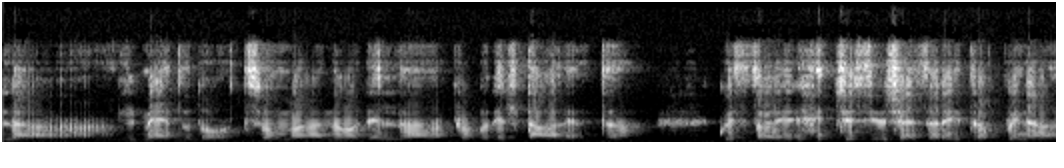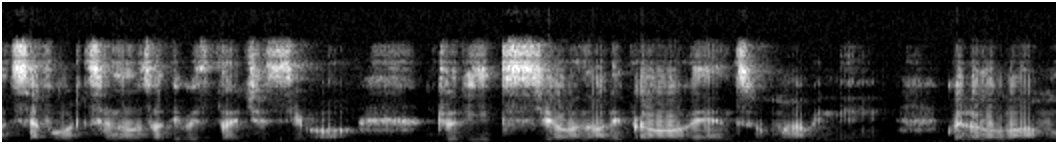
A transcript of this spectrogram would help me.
la- il metodo, insomma, no, della- proprio del talent. Questo è eccessivo, cioè sarei troppo in ansia forse, non lo so, di questo eccessivo giudizio, no, le prove, insomma, quindi quello non lo amo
